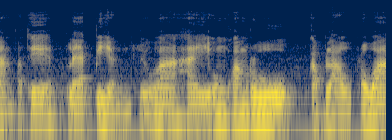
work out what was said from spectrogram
ต่างประเทศแลกเปลี่ยนหรือว่าให้องค์ความรู้กับเรา เพราะว่า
